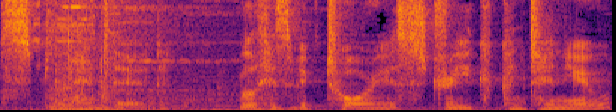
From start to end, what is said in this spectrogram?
Splendid. Will his victorious streak continue?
